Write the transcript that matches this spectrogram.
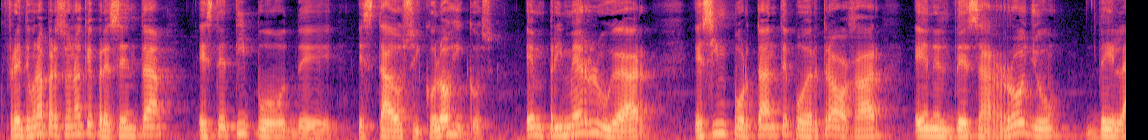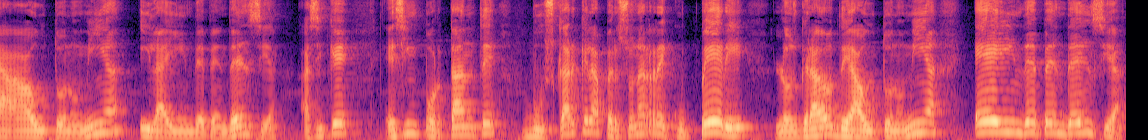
frente a una persona que presenta este tipo de estados psicológicos. En primer lugar, es importante poder trabajar en el desarrollo de la autonomía y la independencia. Así que es importante buscar que la persona recupere los grados de autonomía e independencia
